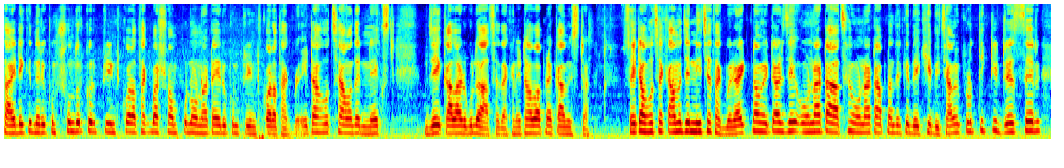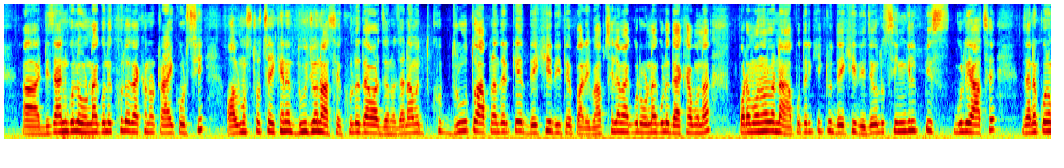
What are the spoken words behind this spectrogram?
সাইডে কিন্তু এরকম সুন্দর করে প্রিন্ট করা থাকবে আর সম্পূর্ণ ওনাটা এরকম প্রিন্ট করা থাকবে। এটা হচ্ছে আমাদের নেক্সট যে কালারগুলো আছে, দেখেন, এটা হবে আপনার কামিজটা। সো এটা হচ্ছে কামেজের নিচে থাকবে। রাইট নাও এটার যে ওনাটা আছে ওনাটা আপনাদেরকে দেখিয়ে দিচ্ছি। আমি প্রত্যেকটি ড্রেসের ডিজাইনগুলো ওনাগুলো খুলে দেখানো ট্রাই করছি। অলমোস্ট হচ্ছে এখানে দুজন আছে খুলে দেওয়ার জন্য, যেন আমি খুব দ্রুত আপনাদেরকে দেখিয়ে দিতে পারি। ভাবছিলাম একবার ওনাগুলো দেখাবো না, পরে মনে হলো না আপুদেরকে একটু দেখিয়ে দিই। যেগুলো সিঙ্গেল পিসগুলি আছে, যেন কোনো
